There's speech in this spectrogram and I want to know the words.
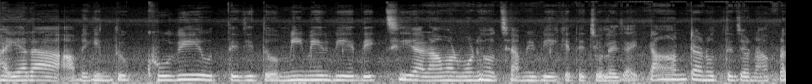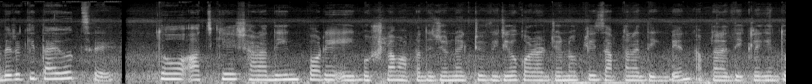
ভাইয়ারা, আমি কিন্তু খুবই উত্তেজিত। মিমের বিয়ে দেখছি আর আমার মনে হচ্ছে আমি বিয়ে খেতে চলে যাই। টান টান উত্তেজনা। আপনাদেরও কি তাই হচ্ছে? তো আজকে সারা দিন পরে এই বসলাম আপনাদের জন্য একটু ভিডিও করার জন্য। প্লিজ আপনারা দেখবেন। আপনারা দেখলে কিন্তু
